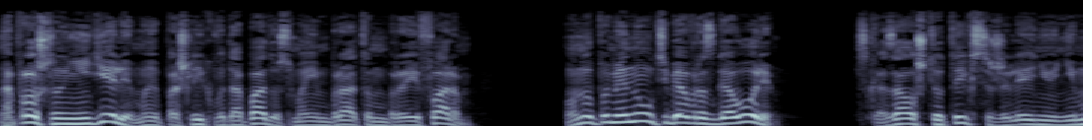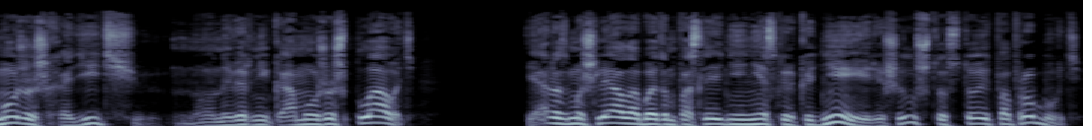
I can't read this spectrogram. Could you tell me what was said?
На прошлой неделе мы пошли к водопаду с моим братом Браифаром. Он упомянул тебя в разговоре. Сказал, что ты, к сожалению, не можешь ходить, но наверняка можешь плавать. Я размышлял об этом последние несколько дней и решил, что стоит попробовать.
